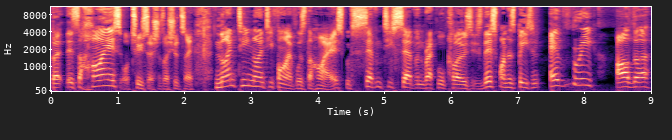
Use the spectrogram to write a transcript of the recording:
but it's the highest, or two sessions, I should say. 1995 was the highest with 77 record closes. This one has beaten every other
